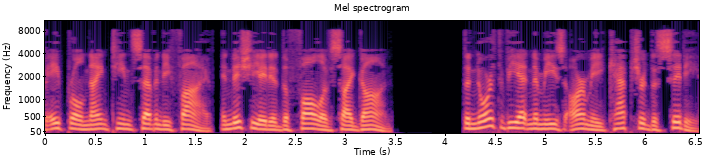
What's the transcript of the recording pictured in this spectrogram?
April 1975, initiated the fall of Saigon. The North Vietnamese army captured the city,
